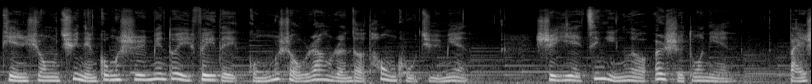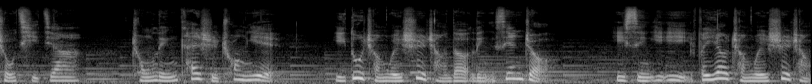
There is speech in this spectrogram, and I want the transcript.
天兄去年公司面对非得拱手让人的痛苦局面，事业经营了二十多年，白手起家，从零开始创业，一度成为市场的领先者，一心一意非要成为市场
